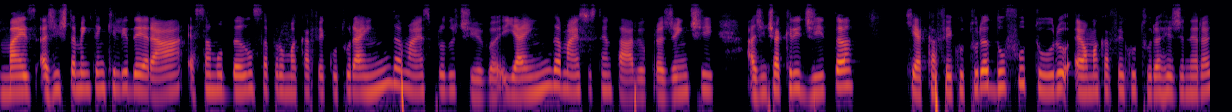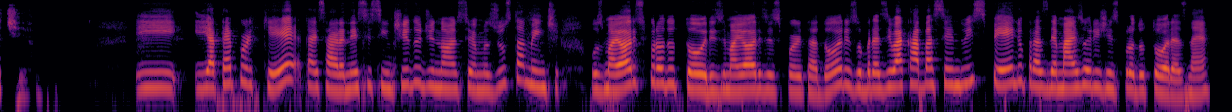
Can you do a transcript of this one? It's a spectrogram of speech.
mas a gente também tem que liderar essa mudança para uma cafeicultura ainda mais produtiva e ainda mais sustentável. Para a gente, a gente acredita que a cafeicultura do futuro é uma cafeicultura regenerativa. E, e até porque, Taissara, nesse sentido de nós sermos justamente os maiores produtores e maiores exportadores, o Brasil acaba sendo espelho para as demais origens produtoras, né?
